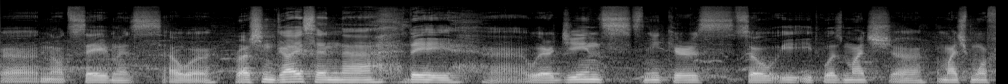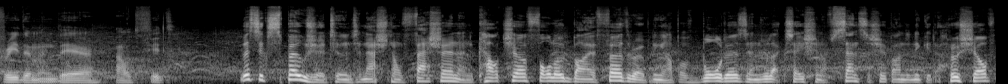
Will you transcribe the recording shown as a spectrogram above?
uh, not same as our Russian guys and uh, they uh, wear jeans, sneakers. So it, it was much, uh, much more freedom in their outfit. This exposure to international fashion and culture, followed by a further opening up of borders and relaxation of censorship under Nikita Khrushchev,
